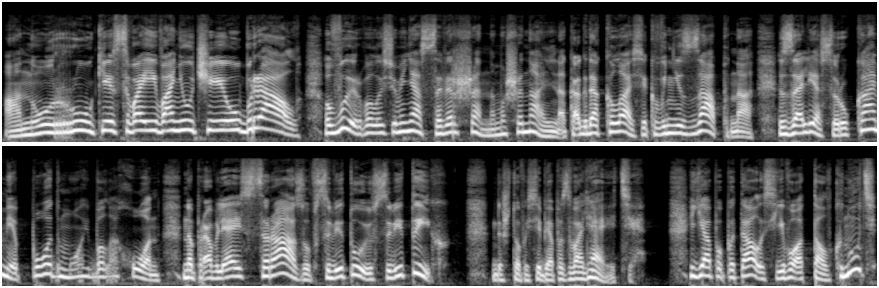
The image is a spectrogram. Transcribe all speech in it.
«А ну, руки свои вонючие убрал!» Вырвалось у меня совершенно машинально, когда классик внезапно залез руками под мой балахон, направляясь сразу в святую святых. «Да что вы себе позволяете?» Я попыталась его оттолкнуть,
